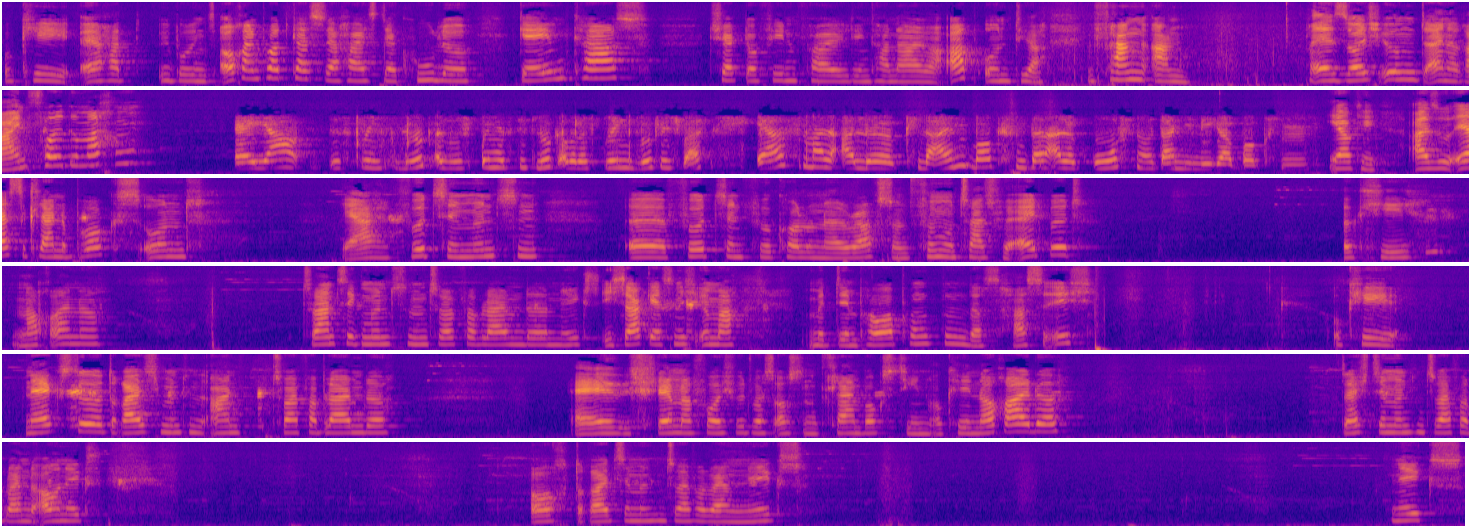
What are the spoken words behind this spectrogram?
Okay, er hat übrigens auch einen Podcast, der heißt der coole Gamecast. Checkt auf jeden Fall den Kanal mal ab und ja, wir fangen an. Äh, soll ich irgendeine Reihenfolge machen? Äh, ja, das bringt Glück. Also es bringt jetzt nicht Glück, aber das bringt wirklich was. Erstmal alle kleinen Boxen, dann alle großen und dann die Megaboxen. Ja, okay. Also erste kleine Box und ja, 14 Münzen, äh, 14 für Colonel Ruffs und 25 für 8-Bit. Okay, noch eine. 20 Münzen, 12 verbleibende, nix. Ich sag jetzt nicht immer mit den Powerpunkten, das hasse ich. Okay, nächste, 30 Münzen, 1, 2 verbleibende. Ey, ich stell mir vor, ich würde was aus einer kleinen Box ziehen. Okay, noch eine. 16 Münzen, 2 verbleibende, auch nix. Auch 13 Münzen, 2 verbleibende, nix. Nix.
